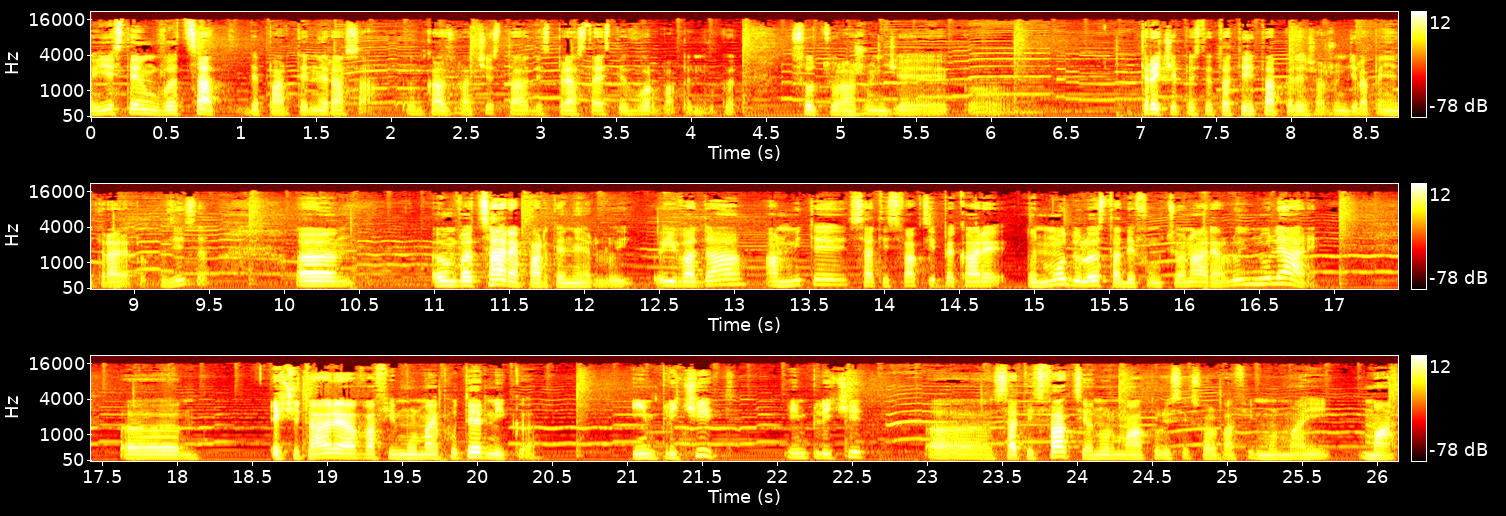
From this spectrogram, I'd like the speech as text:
este învățat de partenera sa, în cazul acesta despre asta este vorba, pentru că soțul ajunge, trece peste toate etapele și ajunge la penetrarea propriu-zisă, învățarea partenerului îi va da anumite satisfacții pe care în modul ăsta de funcționare a lui nu le are. Excitarea va fi mult mai puternică. Implicit, implicit, uh, satisfacția în urma actului sexual va fi mult mai mare.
